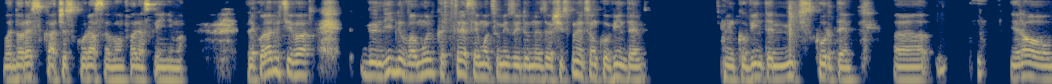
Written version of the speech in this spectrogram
Vă doresc acest curaj să vă înflorească inima. Recolați-vă, gândindu-vă mult că trebuie să-i mulțumiți lui Dumnezeu și spuneți în cuvinte, în cuvinte mici, scurte. Uh, erau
